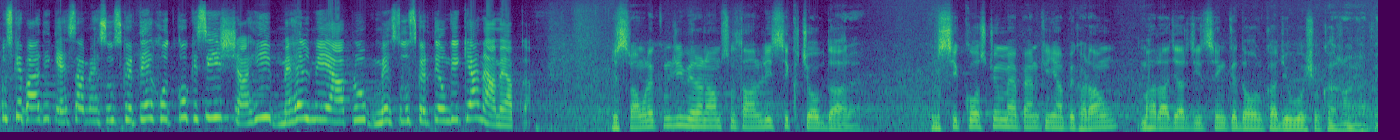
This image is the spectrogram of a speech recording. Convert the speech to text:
اس کے بعد یہ کیسا محسوس کرتے ہیں، خود کو کسی شاہی محل میں آپ لوگ محسوس کرتے ہوں گے۔ کیا نام ہے آپ کا؟ جی، السلام علیکم جی میرا نام سلطان علی سکھ چوبدار ہے۔ سکھ کوسٹیوم میں پہن کے یہاں پہ کھڑا ہوں۔ مہاراجہ ارجیت سنگھ کے دور کا جو وہ شو کر رہا ہوں یہاں پہ۔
